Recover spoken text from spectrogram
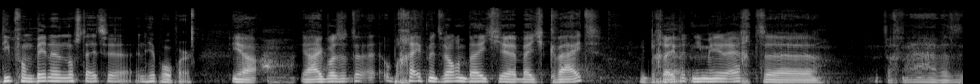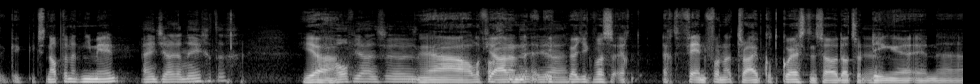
diep van binnen nog steeds eh, een hip-hopper. Ja, ja ik was het eh, op een gegeven moment wel een beetje, een beetje kwijt. Ik begreep Ja. het niet meer echt. eh, ik dacht, nou, wat, ik, ik snapte het niet meer. Eind jaren negentig? Ja, Een half jaar zo. ja half jaar. En, 18, ja. ik, weet je, ik was echt, echt fan van A Tribe Called Quest en zo, dat soort Ja. dingen. En eh,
